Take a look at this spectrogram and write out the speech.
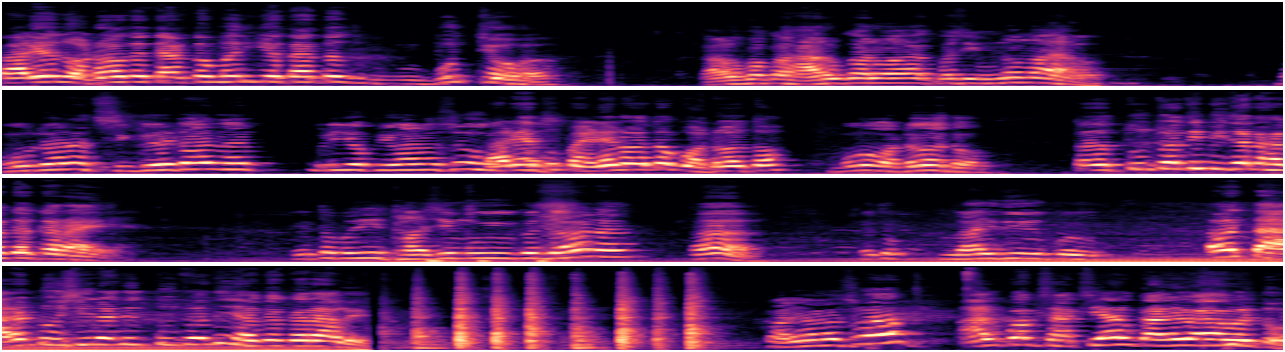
કાળિયો દોઢો હતો ત્યારે તો મરી ગયો ત્યારે તો ભૂત થયો હ. કાળું કાકો હારું કરવા પછી એમનો માર્યો હું તો સિગરેટ ને બીજો પીવાનો શું અરે તું પહેરેલો હતો ગોઢો હતો? હું ઓઢો હતો. તો તું ચોથી બીજાને હકા કરાય. એ તો પછી થાસી મૂવી કે જાવ ને. હા. એ તો લાવી દીધું કોઈ. હવે તારે ડોસી નથી તું ચોથી હગા કરાવે. કાલે આવ્યો છું હાલ કોક સાક્ષી હાલ કાળિયો આવ્યો હોય તો.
